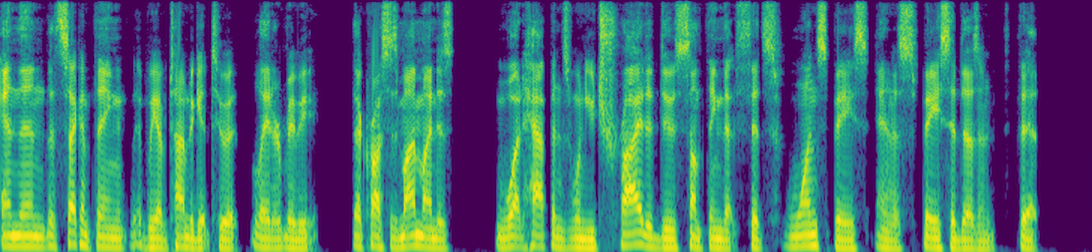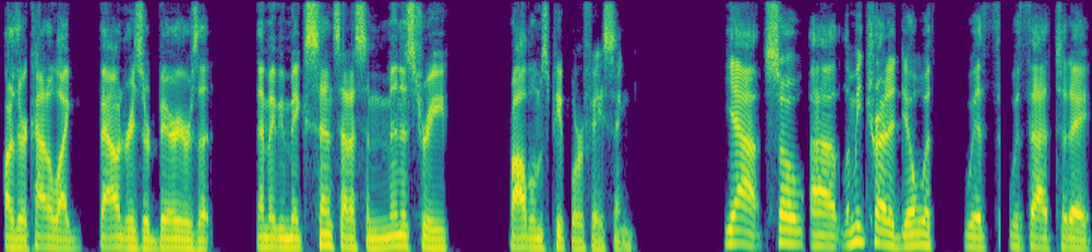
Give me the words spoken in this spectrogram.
And then the second thing, if we have time to get to it later, maybe that crosses my mind is what happens when you try to do something that fits one space and a space that doesn't fit? Are there kind of like boundaries or barriers that, that maybe make sense out of some ministry problems people are facing? Yeah. So uh, let me try to deal with with with that today.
